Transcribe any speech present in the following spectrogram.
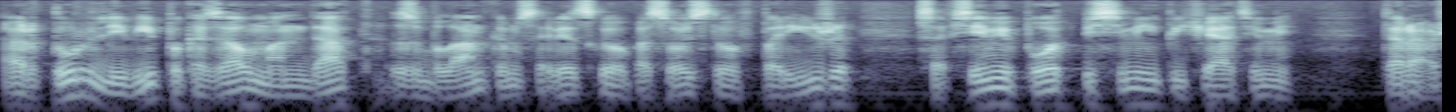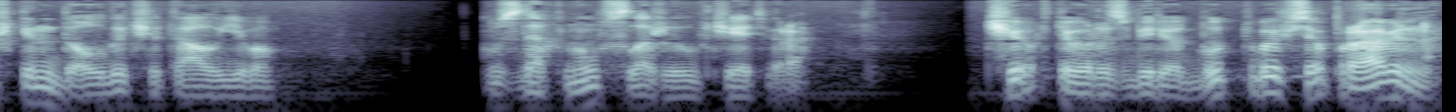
Артур Леви показал мандат с бланком советского посольства в Париже со всеми подписями и печатями. Тарашкин долго читал его. Вздохнув, сложил в четверо. Черт его разберет, будто бы все правильно.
